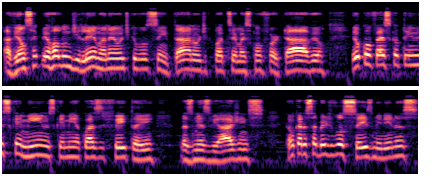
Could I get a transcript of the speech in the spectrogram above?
avião sempre rola um dilema, né? Onde que eu vou sentar, onde que pode ser mais confortável. Eu confesso que eu tenho um esqueminha, um esqueminha quase feito aí para as minhas viagens. Então eu quero saber de vocês, meninas,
